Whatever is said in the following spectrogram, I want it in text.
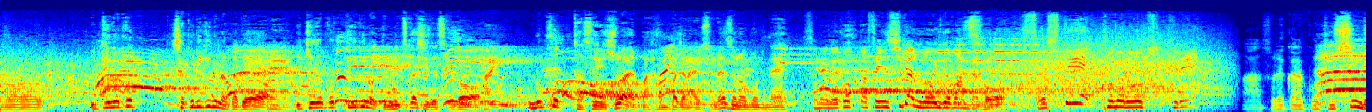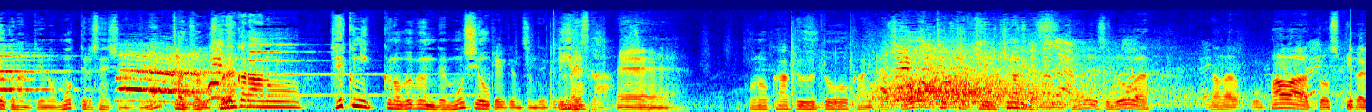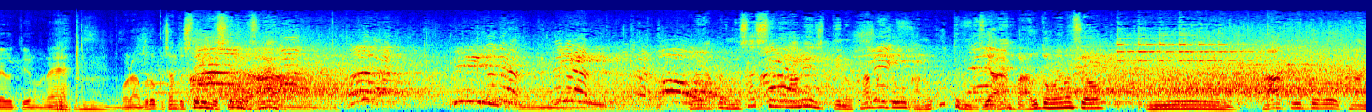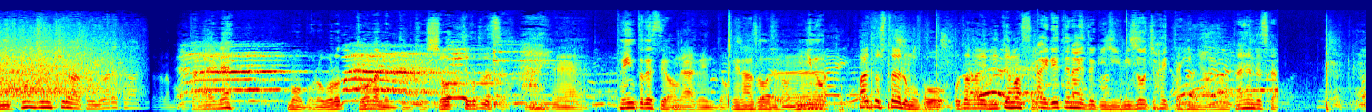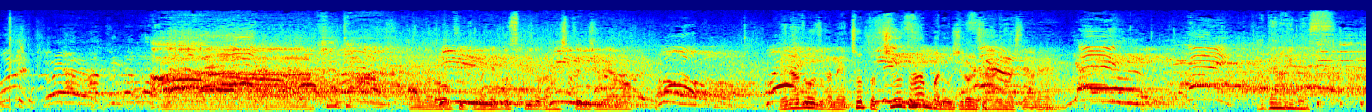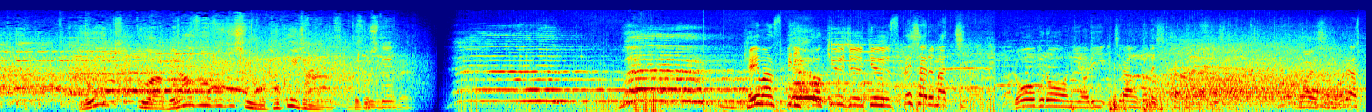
あの生き残っ着力の中で生き残っていくのって難しいですけど、残った選手はやっぱ半端じゃないですよね、その分ね。その残った選手がロイド・バンダム。そしてこのローキックで。それからこう突進力なんていうのを持ってる選手なんでね。そうですね。それからあの、テクニックの部分でもし経験積んでいくいいですか？えこのカークウッドウォーカーに対して、おっとっといきなりです。いきなりですよ、ローが、なんかこうパワーとスピードがれるっていうのはね、ほら、ブロックちゃんとしてるんですよ。ね。これやっぱり武蔵戦のダメージっていうのはカークウッドウォーカー残ってるんですいや、よね。やっぱあると思いますよ。うん。カークウッドウォーカー、日本人キラーと言われた。お互いね、もうボロボロトーナメントの決勝ってことですよ。はい。フェイントですよ。フェイント。ベナゾーゼの右の。ファイトスタイルもこう、お互い似てますよ。入れてない時に水落ち入った日にはもう大変ですから。このローキックのヘッドスピードが走ってるしね、あの、ベナドーズがね、ちょっと中途半端に後ろに下がりましたよね。勝てないんです。ローキックはベナゾーズ自身も得意じゃないですか。そして、K1 スピリット99スペシャルマッチ。ローブローにより1ラウンドで失格になりました。これは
